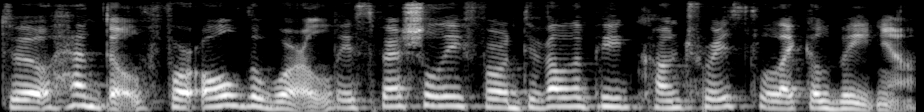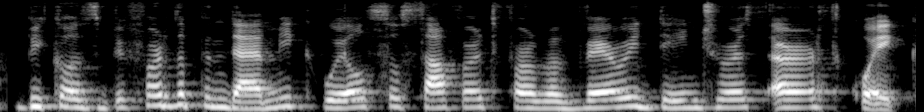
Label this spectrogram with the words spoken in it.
to handle for all the world, especially for developing countries like Albania, because before the pandemic we also suffered from a very dangerous earthquake,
